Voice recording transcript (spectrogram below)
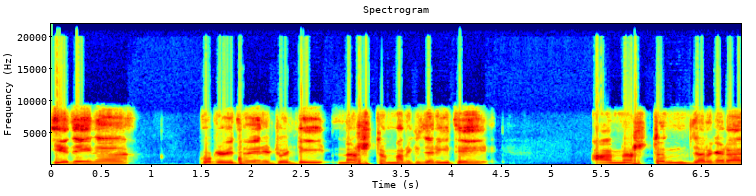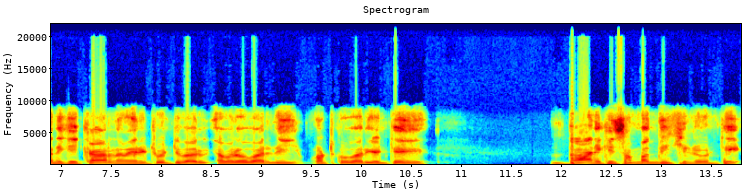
ఏదైనా ఒక విధమైనటువంటి నష్టం మనకి జరిగితే ఆ నష్టం జరగడానికి కారణమైనటువంటి వారు ఎవరో వారిని పట్టుకోవాలి అంటే దానికి సంబంధించినటువంటి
